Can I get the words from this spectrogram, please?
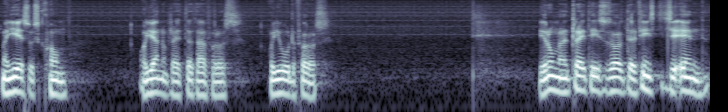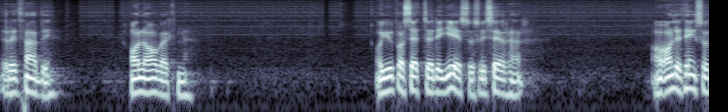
Men Jesus kom og gjennomprettet dette for oss, og gjorde det for oss. I Romerne 3.10 står det at det fins ikke én rettferdig, alle avvekne. Og dypest sett så er det Jesus vi ser her. Av alle ting så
